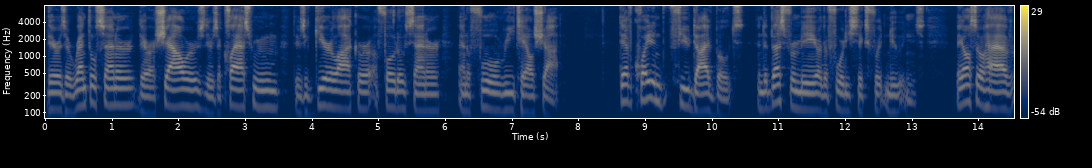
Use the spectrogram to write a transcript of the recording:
There is a rental center, there are showers, there's a classroom, there's a gear locker, a photo center, and a full retail shop. They have quite a few dive boats, and the best for me are the 46 foot Newtons. They also have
